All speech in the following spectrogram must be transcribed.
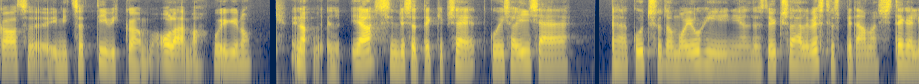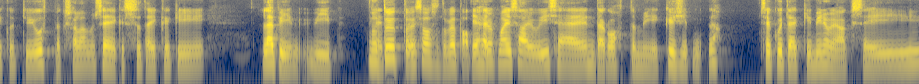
ka see initsiatiivikam olema, kuigi noh. no jah, siin lihtsalt tekib see, et kui sa ise äh, kutsud oma juhi nii-öelda seda üks-ühele vestlust pidama, siis tegelikult ju juht peaks olema see, kes seda ikkagi läbi viib. no Et- töötaja ei saa seda vedada jah, et ma ei saa ju iseenda kohta mingit küsib-, noh, see kuidagi minu jaoks ei,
